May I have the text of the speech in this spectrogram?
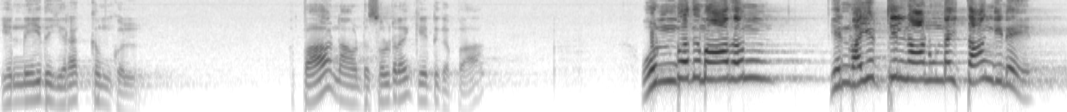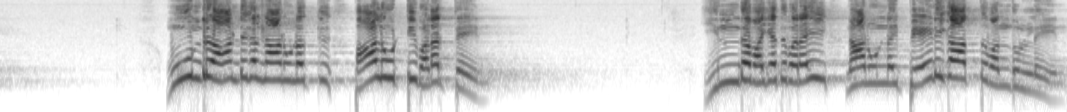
என் மீது இரக்கம் கொள். அப்பா நான் உன்ட்டு சொல்றேன் கேட்டுக்கப்பா. ஒன்பது மாதம் என் வயிற்றில் நான் உன்னை தாங்கினேன். மூன்று ஆண்டுகள் நான் உனக்கு பாலூட்டி வளர்த்தேன். இந்த வயது வரை நான் உன்னை பேணி காத்து வந்துள்ளேன்.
